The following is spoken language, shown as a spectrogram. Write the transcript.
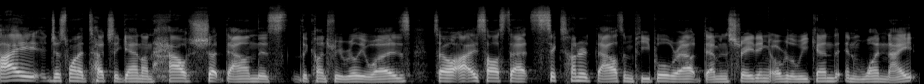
I just want to touch again on how shut down this the country really was. So I saw stats 600,000 people were out demonstrating over the weekend in one night,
